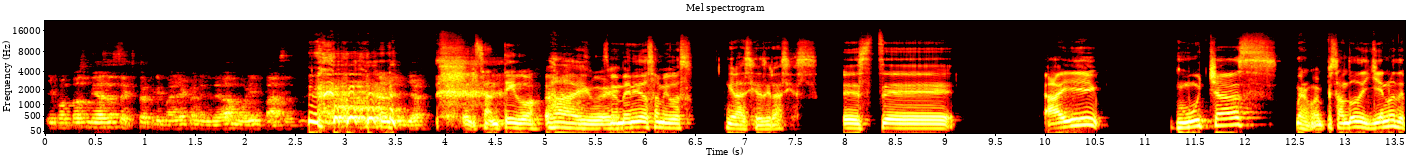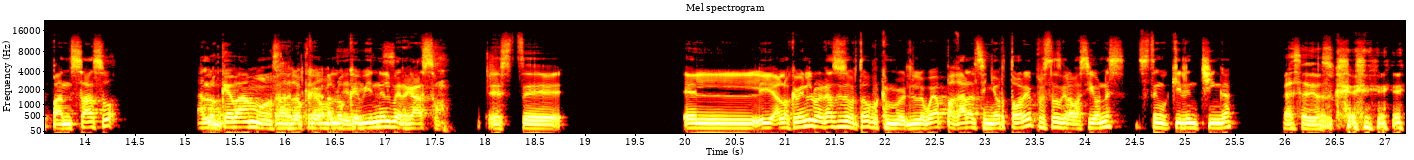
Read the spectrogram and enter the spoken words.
y fotos mías de sexto de primaria con el de amor y paz. El Santigo? Ay, güey. Bienvenidos, amigos. Gracias, gracias. Este hay muchas, bueno, empezando de lleno de panzazo A lo que vamos. a lo que, a lo que viene el vergazo. Este el y a lo que viene el vergazo y sobre todo porque me- le voy a pagar al señor Tore por estas grabaciones. Entonces tengo que ir en chinga. Gracias a Dios.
